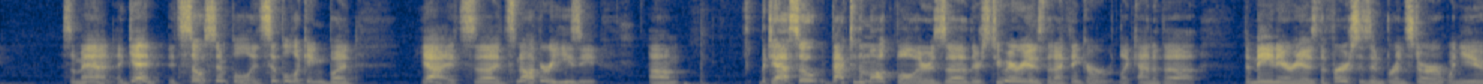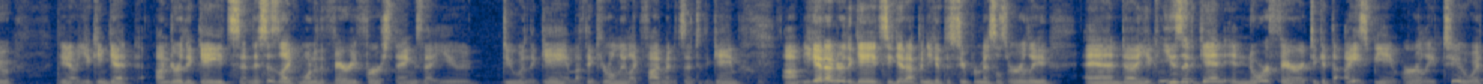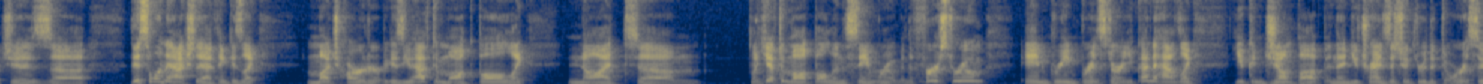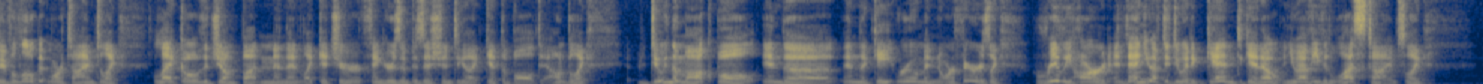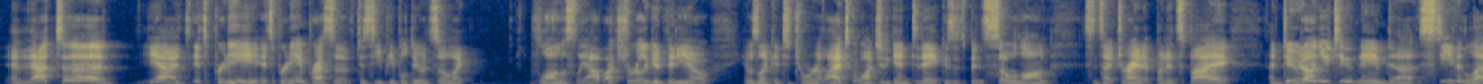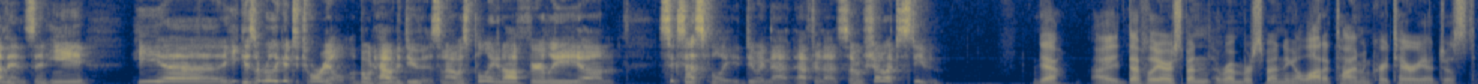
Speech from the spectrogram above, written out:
So man, again, it's so simple. It's simple looking, but yeah, it's uh, it's not very easy. Um, but yeah, so back to the Mock Ball. There's uh, there's two areas that I think are like kind of the the main areas. The first is in Brinstar when you you know you can get under the gates, and this is like one of the very first things that you do in the game. I think you're only like five minutes into the game. Um, you get under the gates, you get up, and you get the super missiles early, and uh, you can use it again in Norfair to get the ice beam early too, which is uh, this one actually I think is like much harder because you have to Mock Ball like not um, like you have to Mock Ball in the same room. In the first room in Green Brinstar, you kind of have like you can jump up and then you transition through the doors, so you have a little bit more time to like let go of the jump button and then like get your fingers in position to like get the ball down. But like doing the Mock Ball in the in the gate room in Norfair is like really hard, and then you have to do it again to get out, and you have even less time. So like that, uh, yeah, it's it's pretty it's pretty impressive to see people do it so like flawlessly. I watched a really good video. It was like a tutorial. I had to watch it again today because it's been so long since I tried it. But it's by a dude on YouTube named uh, Steven Levins, and he he uh, he gives a really good tutorial about how to do this, and I was pulling it off fairly um, successfully doing that after that. So shout out to Steven. Yeah, I definitely spend remember spending a lot of time in Crateria just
